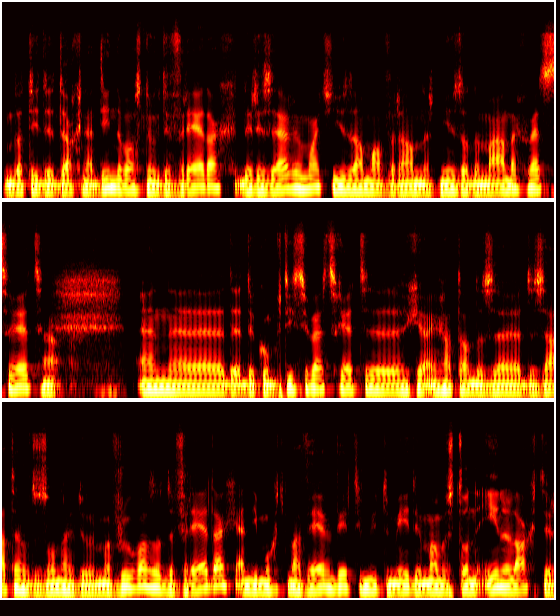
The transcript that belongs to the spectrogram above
Omdat hij de dag nadien, dat was nog de vrijdag, de reservematch. Nu is dat allemaal veranderd. Nu is dat de maandagwedstrijd. Ja. En de, de competitiewedstrijd ga- gaat dan de, de zaterdag of de zondag door. Maar vroeger was dat de vrijdag en die mocht maar 45 minuten meedoen. Maar we stonden 1-0 achter.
